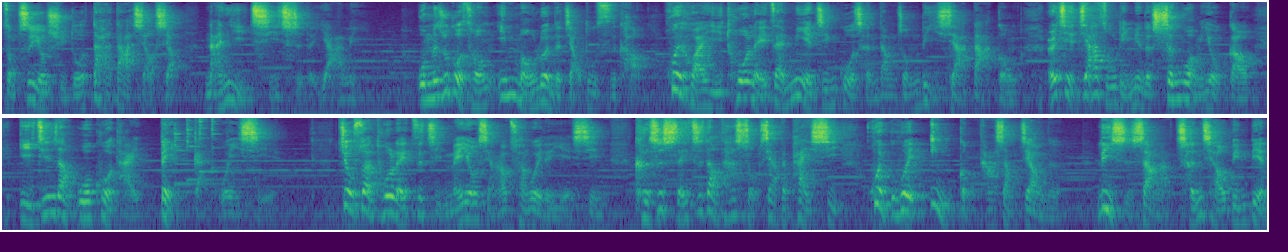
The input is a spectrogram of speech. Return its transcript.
总是有许多大大小小难以启齿的压力。我们如果从阴谋论的角度思考，会怀疑托雷在灭金过程当中立下大功，而且家族里面的声望又高，已经让窝阔台倍感威胁。就算托雷自己没有想要篡位的野心，可是谁知道他手下的派系会不会硬拱他上轿呢？历史上啊，陈桥兵变、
